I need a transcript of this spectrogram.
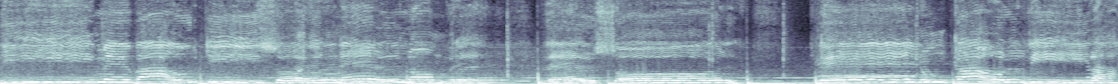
y me bautizo en el nombre del sol que nunca olvida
